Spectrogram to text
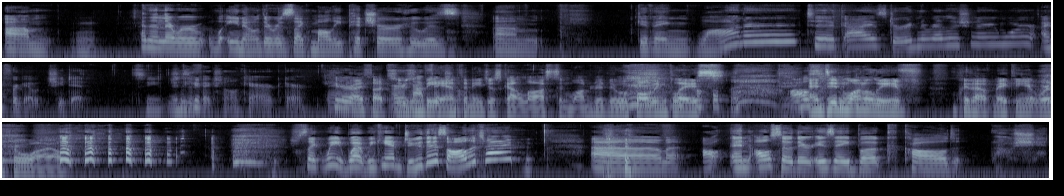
Um, And then there were, you know, there was like Molly Pitcher who was um, giving water to guys during the Revolutionary War. I forget what she did. See, She's a fictional character. here I thought Susan B. fictional. Anthony just got lost and wandered into a polling place Also, and didn't want to leave without making it worth her while. she's like, wait, what? We can't do this all the time? um, al- and also there is a book called, oh shit.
